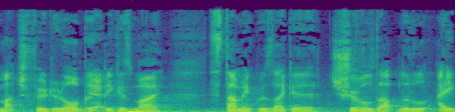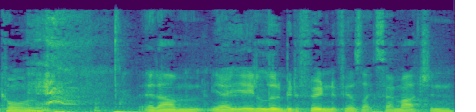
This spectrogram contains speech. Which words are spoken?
much food at all, but Yeah. because my stomach was like a shriveled up little acorn. And um, you know, you eat a little bit of food and it feels like so much. And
